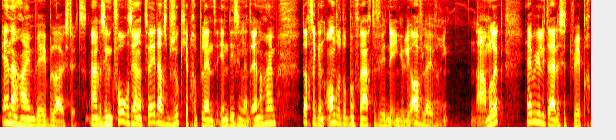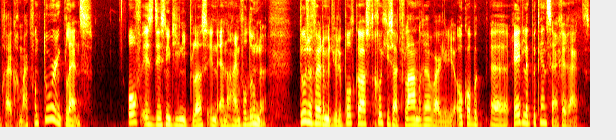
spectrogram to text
Anaheim weer beluisterd. Aangezien ik volgend jaar een tweedaags bezoekje heb gepland in Disneyland Anaheim, dacht ik een antwoord op een vraag te vinden in jullie aflevering. Namelijk, hebben jullie tijdens de trip gebruik gemaakt van touring plans? Of is Disney Genie Plus in Anaheim voldoende? Doe zo verder met jullie podcast. Groetjes uit Vlaanderen, waar jullie ook al be uh, redelijk bekend zijn geraakt.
